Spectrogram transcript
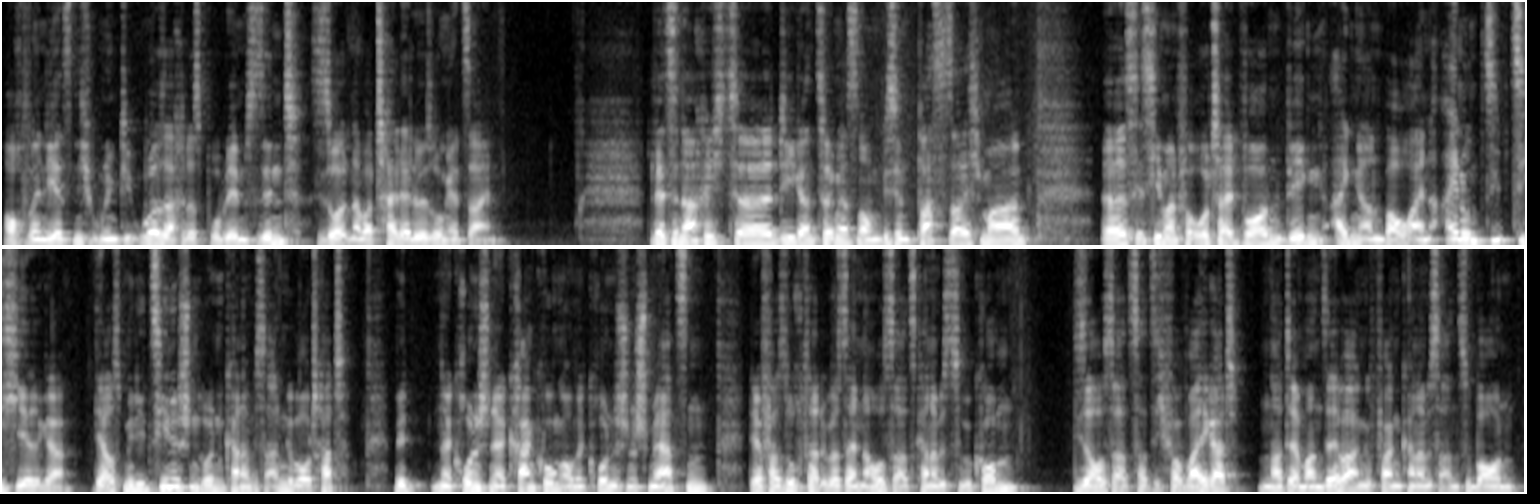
Auch wenn die jetzt nicht unbedingt die Ursache des Problems sind. Sie sollten aber Teil der Lösung jetzt sein. Letzte Nachricht, äh, die ganz zu dem Ganzen noch ein bisschen passt, sage ich mal. Äh, es ist jemand verurteilt worden wegen Eigenanbau, ein 71-Jähriger, der aus medizinischen Gründen Cannabis angebaut hat, mit einer chronischen Erkrankung, auch mit chronischen Schmerzen, der versucht hat, über seinen Hausarzt Cannabis zu bekommen. Dieser Hausarzt hat sich verweigert und hat der Mann selber angefangen, Cannabis anzubauen.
